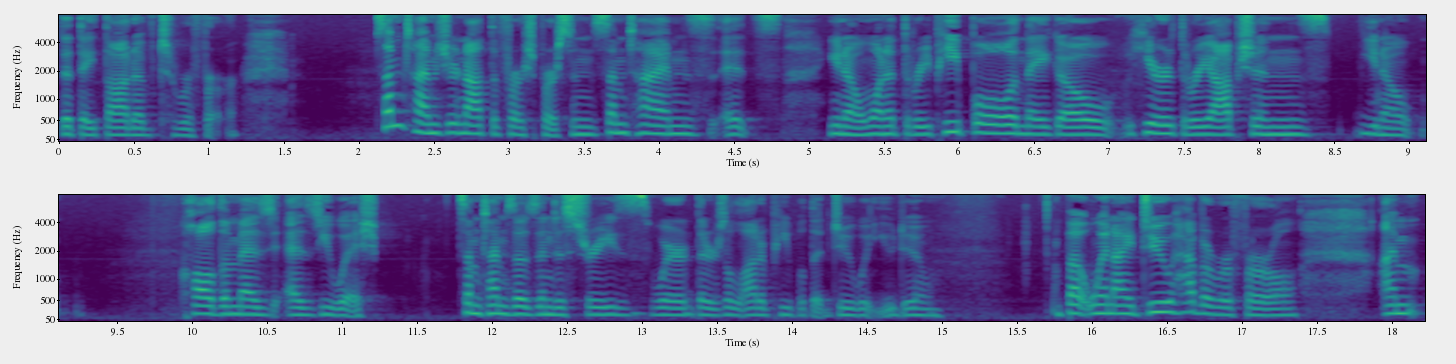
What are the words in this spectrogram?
that they thought of to refer. Sometimes you're not the first person. Sometimes it's you know one of three people, and they go here are three options. You know, call them as as you wish. Sometimes those industries where there's a lot of people that do what you do. But when I do have a referral, I'm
